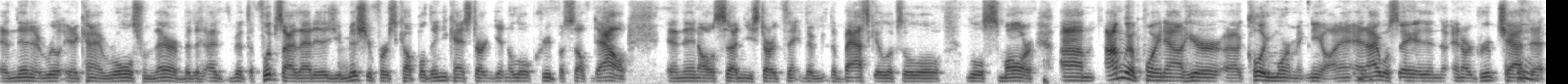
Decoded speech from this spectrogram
and then it really it kind of rolls from there. But the, but the flip side of that is you miss your first couple, then you kind of start getting a little creep of self doubt, and then all of a sudden you start think the, the basket looks a little little smaller. Um, I'm going to point out here uh, Chloe Moore McNeil, and, and I will say in, the, in our group chat that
